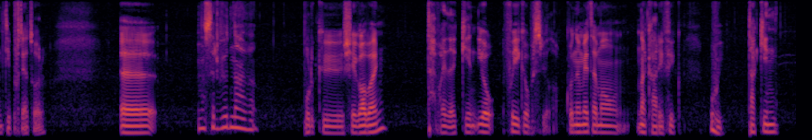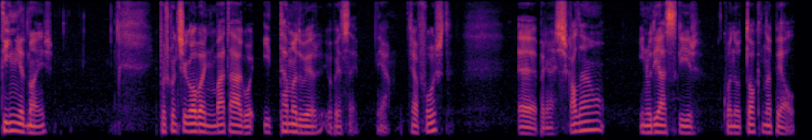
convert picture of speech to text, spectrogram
meti protetor, uh, não serviu de nada. Porque chego ao banho, está bem da quente, eu, foi aí que eu percebi logo. Quando eu meto a mão na cara e fico, ui, está quentinha demais. Depois quando chego ao banho, bate a água e está-me a doer, eu pensei, yeah, já foste, uh, apanhaste escaldão, e no dia a seguir quando eu toco na pele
